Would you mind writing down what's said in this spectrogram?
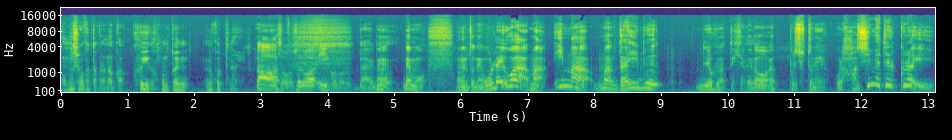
お面白かったから、なんか、悔いが本当に残ってない。ああ、そう、それはいいことだよね。でも、うんとね、俺は、まあ、今、まあ、だいぶ良くなってきたけど、やっぱりちょっとね、俺初めてくらい、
